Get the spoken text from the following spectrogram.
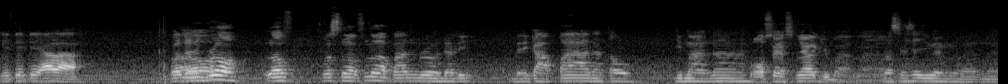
GTTA lah Kalau dari bro, love first love lu apaan bro? Dari dari kapan atau gimana? Prosesnya gimana? Prosesnya juga gimana?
